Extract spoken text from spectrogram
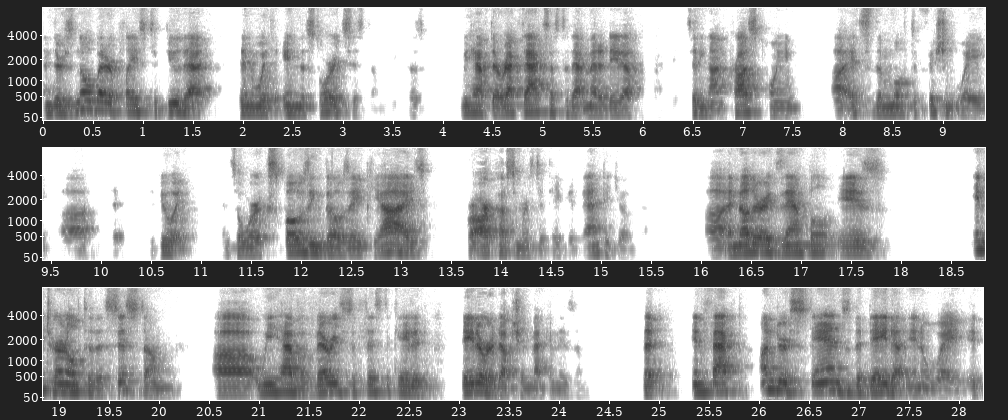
And there's no better place to do that than within the storage system because we have direct access to that metadata sitting on Crosspoint. Uh, it's the most efficient way uh, to do it. And so we're exposing those APIs for our customers to take advantage of them. Uh, another example is internal to the system. Uh, we have a very sophisticated data reduction mechanism that, in fact, understands the data in a way. It,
